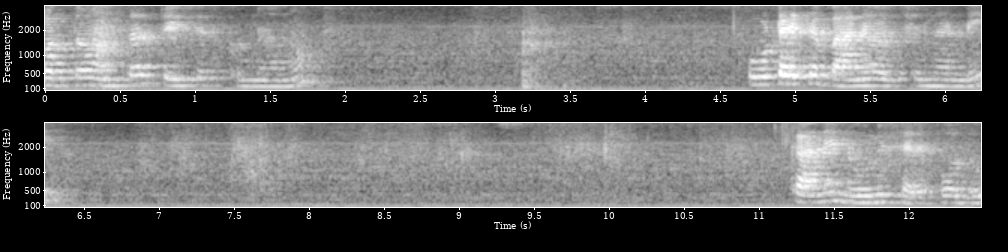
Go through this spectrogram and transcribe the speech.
మొత్తం అంతా తీసేసుకున్నాను. ఊట అయితే బాగానే వచ్చిందండి. కానీ నూనె సరిపోదు.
